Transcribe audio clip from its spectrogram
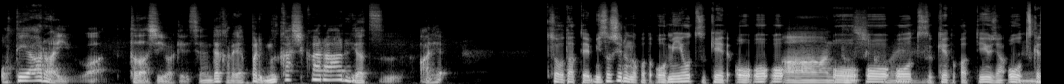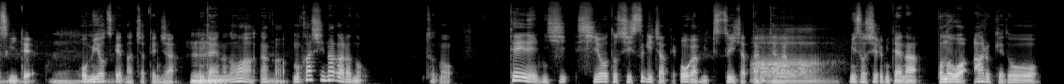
お手洗いは正しいわけですよね。だからやっぱり昔からあるやつ、あれそう、だって味噌汁のこと、おみをつけ、お、お、お、あお、お、おつけとかって言うじゃん。おつけすぎて、おみをつけになっちゃってんじゃん。うんみたいなのは、なんうんか、昔ながらの、その、丁寧にし、しようとしすぎちゃって、おが3つついちゃったみたいな、あ味噌汁みたいなものはあるけど、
